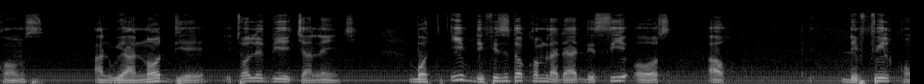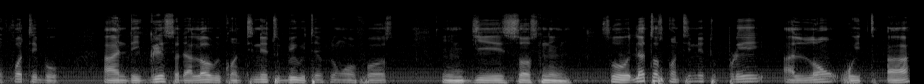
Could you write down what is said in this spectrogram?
comes and we are not there, it always be a challenge. But if the visitor come like that, they see us, oh, they feel comfortable, and the grace of the Lord will continue to be with every one of us in Jesus' name. So let us continue to pray along with her.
